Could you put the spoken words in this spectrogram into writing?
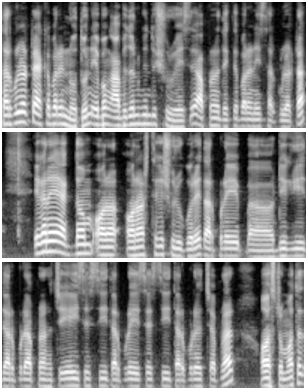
সার্কুলারটা একেবারে নতুন এবং আবেদন কিন্তু শুরু হয়েছে। আপনারা দেখতে পারেন এই সার্কুলারটা এখানে একদম অনার্স থেকে শুরু করে তারপরে ডিগ্রি, তারপরে আপনার হচ্ছে এইচএসসি তারপরে এসএসসি তারপরে হচ্ছে আপনার অষ্টম। অর্থাৎ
